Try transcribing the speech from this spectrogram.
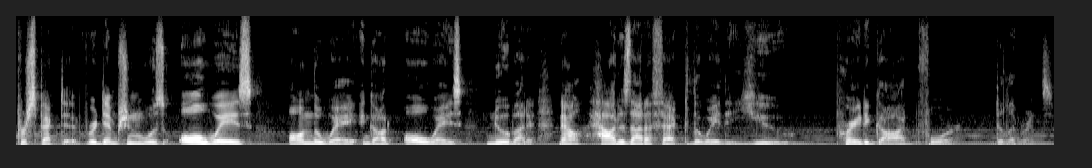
perspective. Redemption was always on the way, and God always knew about it. Now, how does that affect the way that you pray to God for deliverance?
